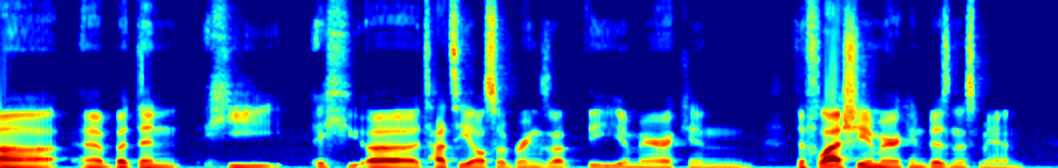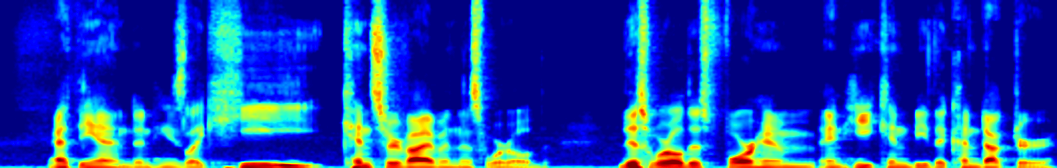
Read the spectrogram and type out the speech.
Uh, uh, but then he, he uh, Tati also brings up the American, the flashy American businessman at the end, and he's like, he can survive in this world. This world is for him, and he can be the conductor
